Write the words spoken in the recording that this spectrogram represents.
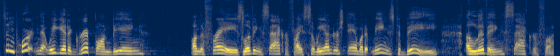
It's important that we get a grip on being, on the phrase living sacrifice, so we understand what it means to be a living sacrifice.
